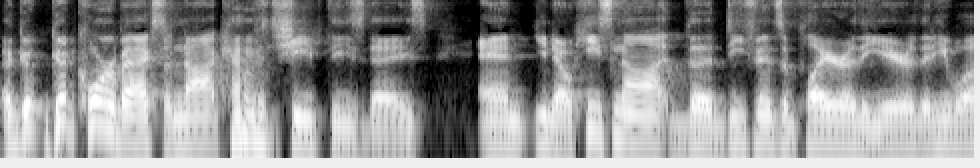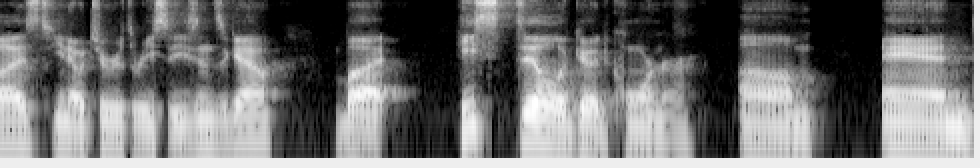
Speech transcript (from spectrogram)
a good good cornerbacks are not kind of cheap these days. And you know, he's not the defensive player of the year that he was, you know, two or three seasons ago, but he's still a good corner. Um, and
